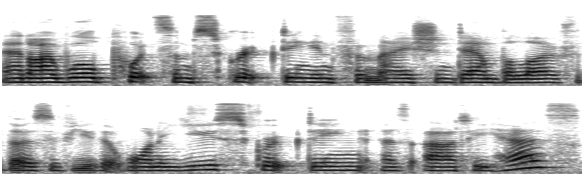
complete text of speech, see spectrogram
And I will put some scripting information down below for those of you that want to use scripting as Artie has.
